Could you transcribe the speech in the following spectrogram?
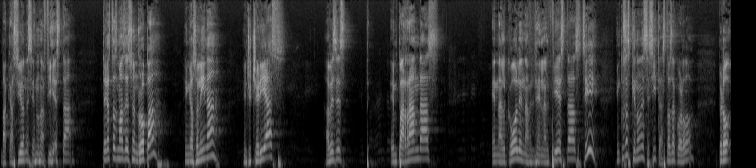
Vacaciones, en una fiesta. ¿Te gastas más de eso en ropa? ¿En gasolina? En chucherías, a veces en parrandas, en alcohol, en, las fiestas, sí, en cosas que no necesitas, ¿estás de acuerdo? Pero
